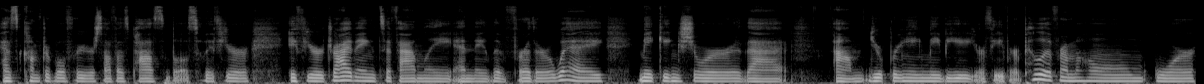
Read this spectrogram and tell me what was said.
as comfortable for yourself as possible. So if you're if you're driving to family and they live further away, making sure that um, you're bringing maybe your favorite pillow from home or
